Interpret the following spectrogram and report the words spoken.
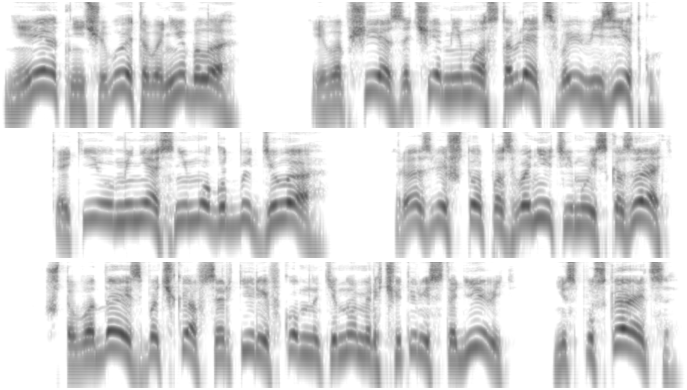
Нет, ничего этого не было. И вообще, зачем ему оставлять свою визитку? Какие у меня с ним могут быть дела? Разве что позвонить ему и сказать, что вода из бачка в сортире в комнате номер 409 не спускается.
